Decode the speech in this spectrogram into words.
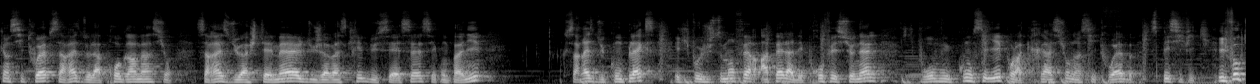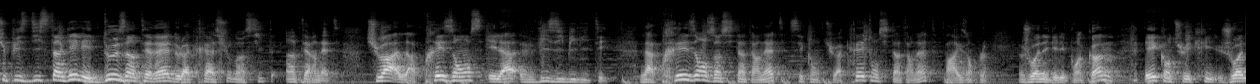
qu'un site web, ça reste de la programmation. Ça reste du HTML, du JavaScript, du CSS et compagnie que ça reste du complexe et qu'il faut justement faire appel à des professionnels qui pourront vous conseiller pour la création d'un site web spécifique. Il faut que tu puisses distinguer les deux intérêts de la création d'un site internet. Tu as la présence et la visibilité. La présence d'un site internet, c'est quand tu as créé ton site internet, par exemple joanneguelet.com, et quand tu écris Joanne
